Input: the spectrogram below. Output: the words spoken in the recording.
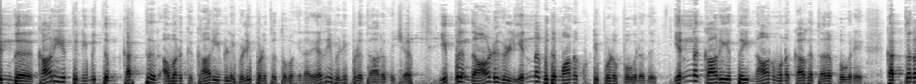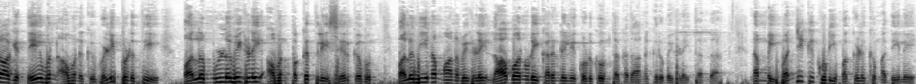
இந்த காரியத்து நிமித்தம் கர்த்தர் அவனுக்கு காரியங்களை வெளிப்படுத்த துவங்கினார். எதை வெளிப்படுத்த ஆரம்பிச்சார்? இப்ப இந்த ஆடுகள் என்ன விதமான குட்டி போட போகிறது? என்ன காரியத்தை நான் உனக்காக தரப்போகிறேன்? கர்த்தராகிய தேவன் அவனுக்கு வெளிப்படுத்தி பலமுள்ளவைகளை அவன் பக்கத்திலே சேர்க்கவும் பலவீனமானவைகளை லாபானுடைய கரங்களிலே கொடுக்கவும் தக்கதான கிருபைகளை தந்தார். நம்மை வஞ்சிக்கக்கூடிய மக்களுக்கு மத்தியிலே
